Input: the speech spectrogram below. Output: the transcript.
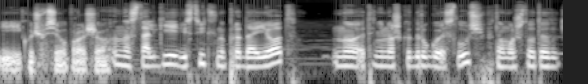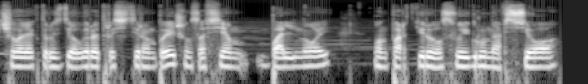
и кучу всего прочего. Ностальгия действительно продает, но это немножко другой случай, потому что вот этот человек, который сделал Retro City Rampage, он совсем больной, он портировал свою игру на все,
